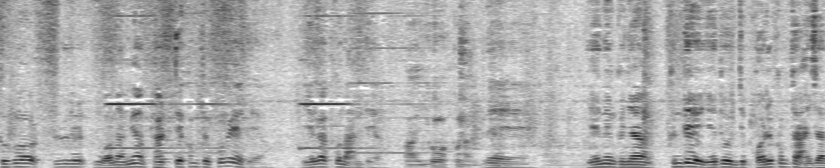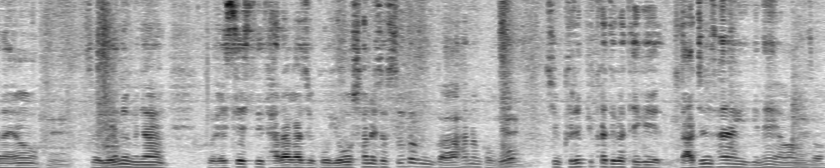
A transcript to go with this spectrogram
그거를 원하면 별도의 컴퓨터 꾸며야 돼요. 얘 갖고는 안 돼요. 아, 이거 갖고는 안 돼요? 네. 아, 얘는 그냥 근데 얘도 이제 버릴 컴퓨터 아니잖아요. 네. 그래서 얘는 그냥 그 SSD 달아가지고 요 선에서 쓰던가 하는 거고 네. 지금 그래픽 카드가 되게 낮은 사양이긴 해요. 네. 그래서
